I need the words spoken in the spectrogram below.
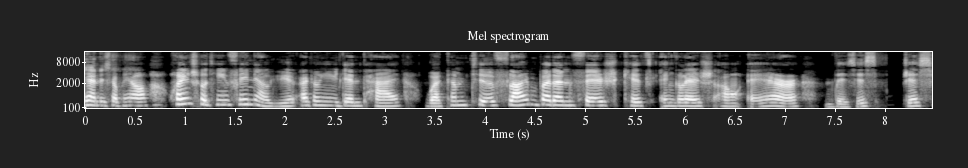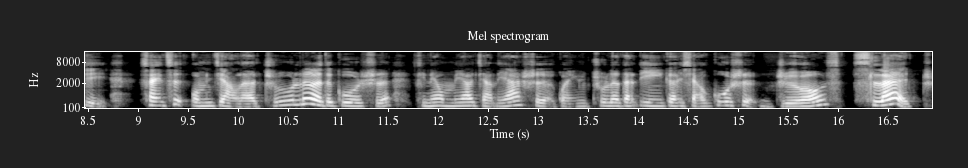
亲爱的小朋友，欢迎收听飞鸟鱼儿童英语电台。Welcome to Flying Bird and Fish Kids English on Air. This is Jessie. 上一次我们讲了朱乐的故事，今天我们要讲的呀是关于朱乐的另一个小故事，Jules Sledge。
